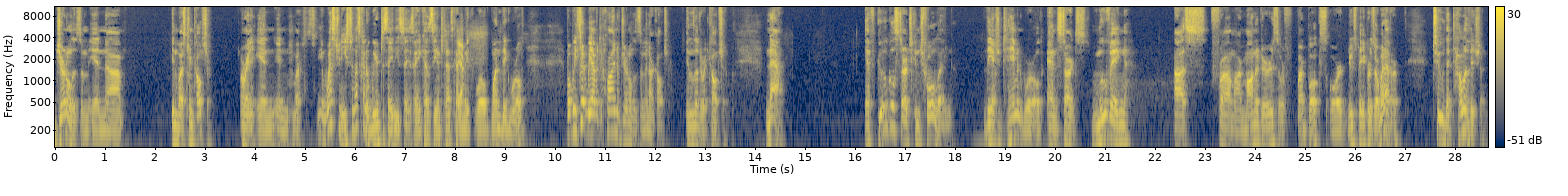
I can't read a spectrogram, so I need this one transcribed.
journalism in uh, in Western culture. Or in in in Western Eastern, that's kind of weird to say these days, eh? Because the internet's kind Yeah. of made the world one big world. But we certainly have a decline of journalism in our culture, illiterate culture. Now, if Google starts controlling the entertainment world and starts moving us from our monitors or our books or newspapers or whatever to the television,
